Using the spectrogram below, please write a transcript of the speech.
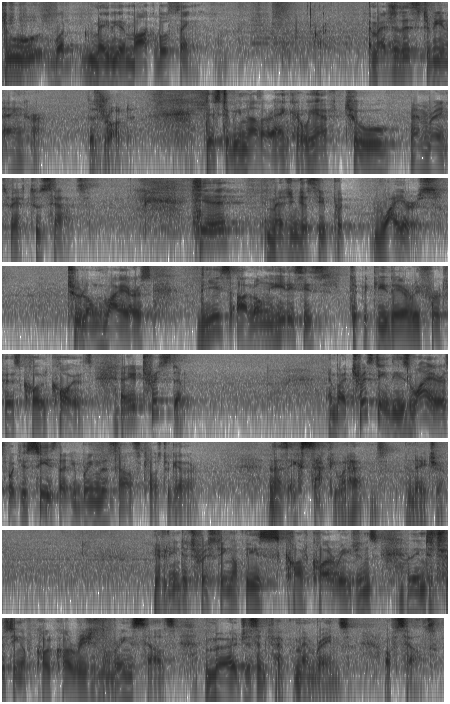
do what may be a remarkable thing. Imagine this to be an anchor, this rod. This to be another anchor. We have two membranes, we have two cells. Here, imagine just you put wires, two long wires. These are long helices, typically they are referred to as coiled coils. And you twist them. And by twisting these wires, what you see is that you bring the cells close together. And that's exactly what happens in nature. You have an intertwisting of these coiled coil regions, and the intertwisting of coiled coil regions brings cells, merges in fact membranes of cells.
